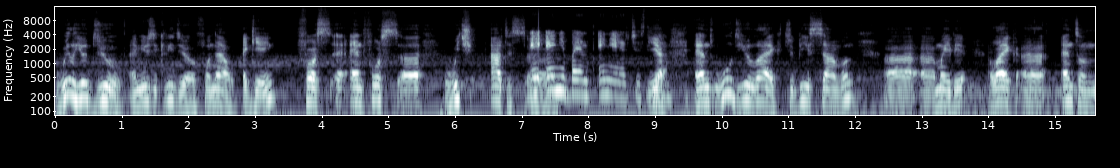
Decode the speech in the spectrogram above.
will you do a music video for now again force uh, and force uh, which artist uh, a- any band any artist yeah. yeah. and would you like to be someone uh, uh, maybe like uh, Anton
